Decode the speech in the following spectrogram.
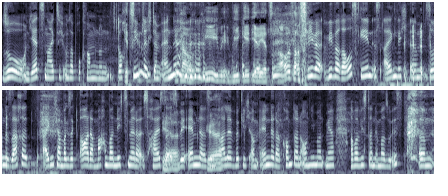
So, und jetzt neigt sich unser Programm nun doch Jetzt- ziemlich jetzt, dem Ende. Genau. Wie, wie, wie geht ihr jetzt raus aus Wie wir, wie wir rausgehen, ist eigentlich ähm, so eine Sache. Eigentlich haben wir gesagt, oh, da machen wir nichts mehr, da ist heiß, da Ja. ist WM, da sind Ja. alle wirklich am Ende, da kommt dann auch niemand mehr. Aber wie es dann immer so ist, ähm,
